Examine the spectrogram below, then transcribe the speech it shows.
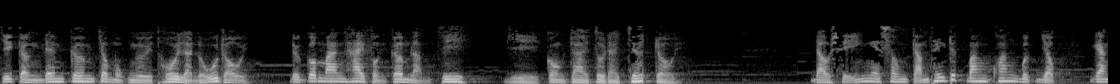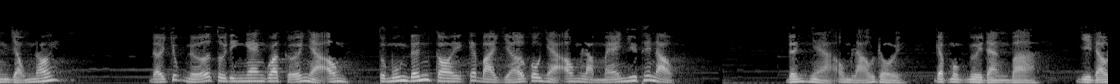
Chỉ cần đem cơm cho một người thôi là đủ rồi. Đừng có mang hai phần cơm làm chi, Vì con trai tôi đã chết rồi. Đạo sĩ nghe xong cảm thấy rất băn khoăn bực dọc, gằn giọng nói, Đợi chút nữa tôi đi ngang qua cửa nhà ông, Tôi muốn đến coi cái bà vợ của nhà ông làm mẹ như thế nào. Đến nhà ông lão rồi, Gặp một người đàn bà, Vì đạo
